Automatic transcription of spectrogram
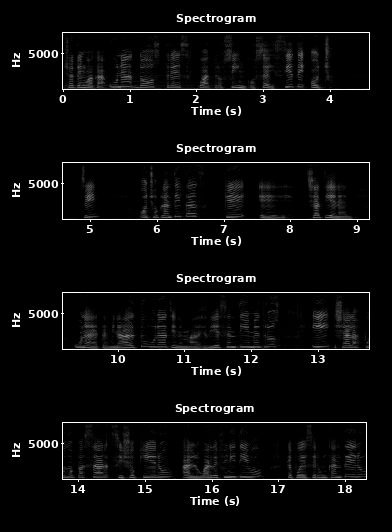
yo tengo acá una, dos, tres, cuatro, cinco, seis, siete, ocho, ¿sí? Ocho plantitas que eh, ya tienen una determinada altura, tienen más de 10 centímetros y ya las puedo pasar si yo quiero al lugar definitivo, que puede ser un cantero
